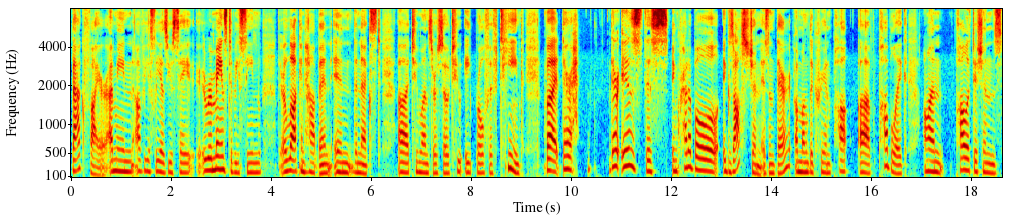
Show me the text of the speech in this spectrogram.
backfire? I mean, obviously, as you say, it remains to be seen. There a lot can happen in the next uh, two months or so to April fifteenth, but there there is this incredible exhaustion, isn't there, among the Korean po- uh, public on politicians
